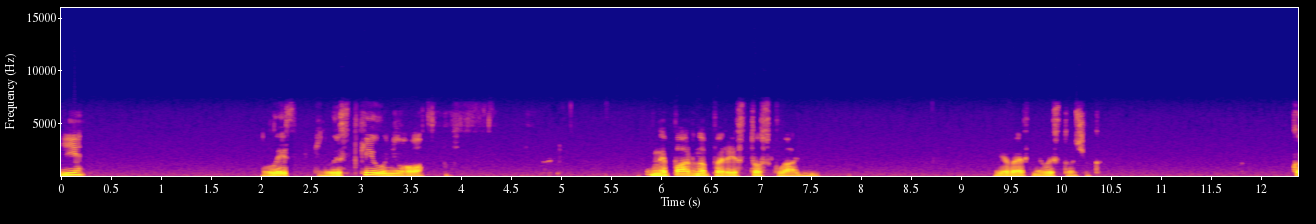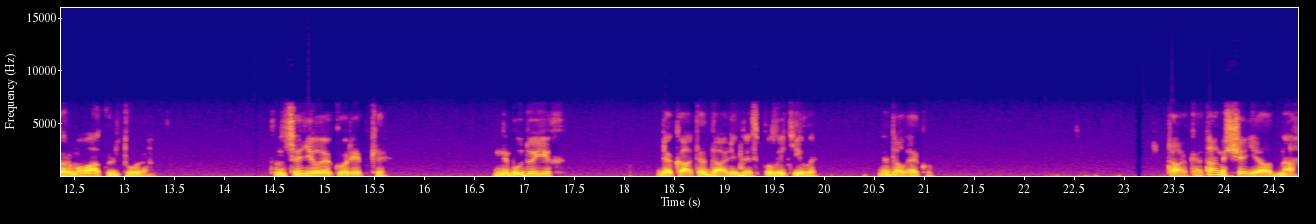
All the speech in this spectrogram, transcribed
і лист, листки у нього непарно перисто складні. Є верхній листочок. Кормова культура. Тут сиділи як. Не буду їх лякати далі, десь полетіли недалеко. Так, а там ще є одна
